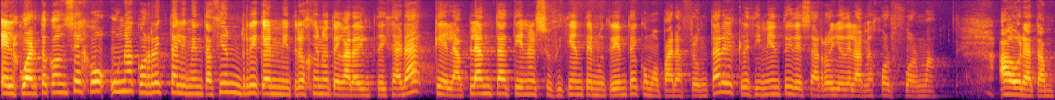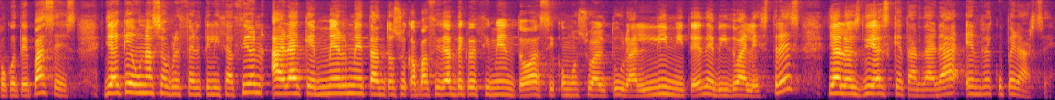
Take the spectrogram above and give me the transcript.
El cuarto consejo, una correcta alimentación rica en nitrógeno te garantizará que la planta tiene el suficiente nutriente como para afrontar el crecimiento y desarrollo de la mejor forma. Ahora tampoco te pases, ya que una sobrefertilización hará que merme tanto su capacidad de crecimiento, así como su altura límite debido al estrés y a los días que tardará en recuperarse.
